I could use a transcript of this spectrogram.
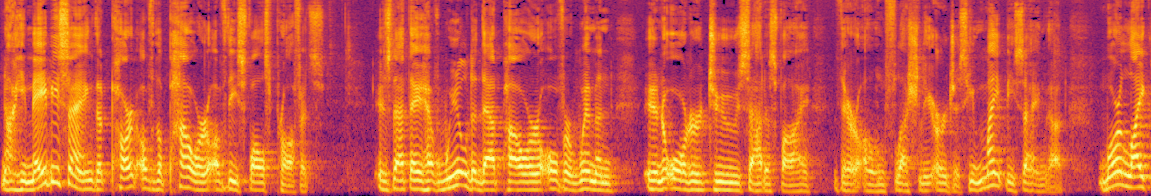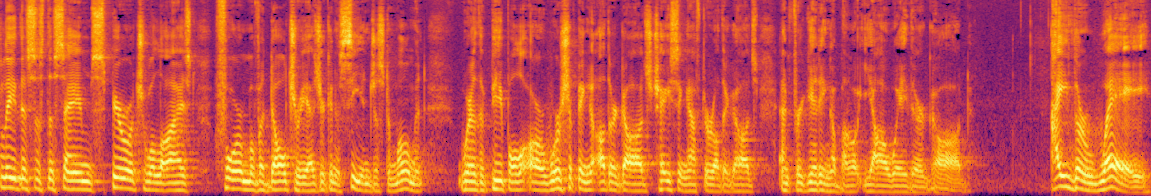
Now, he may be saying that part of the power of these false prophets is that they have wielded that power over women in order to satisfy their own fleshly urges. He might be saying that. More likely, this is the same spiritualized form of adultery, as you're going to see in just a moment, where the people are worshiping other gods, chasing after other gods, and forgetting about Yahweh, their God. Either way,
